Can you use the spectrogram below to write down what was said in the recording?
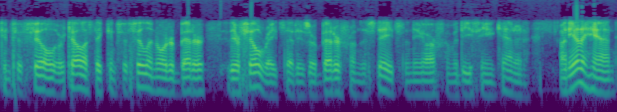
can fulfill or tell us they can fulfill an order better. Their fill rates, that is, are better from the states than they are from a DC in Canada. On the other hand,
